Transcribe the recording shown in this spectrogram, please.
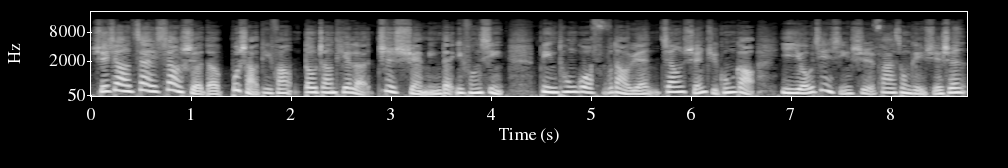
学校在校舍的不少地方都张贴了致选民的一封信，并通过辅导员将选举公告以邮件形式发送给学生。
